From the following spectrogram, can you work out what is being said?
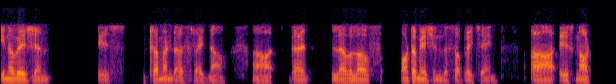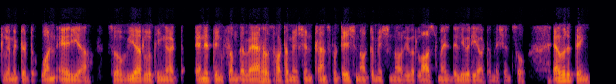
innovation is tremendous right now. Uh, that level of automation in the supply chain uh, is not limited to one area so we are looking at anything from the warehouse automation, transportation automation, or your last mile delivery automation. So everything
